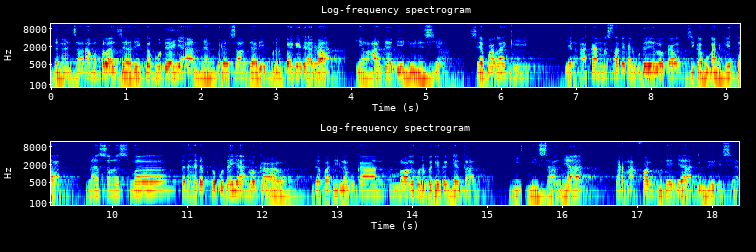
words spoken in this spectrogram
dengan cara mempelajari kebudayaan yang berasal dari berbagai daerah yang ada di Indonesia. Siapa lagi yang akan melestarikan budaya lokal jika bukan kita? Nasionalisme terhadap kebudayaan lokal dapat dilakukan melalui berbagai kegiatan. Misalnya, Karnaval Budaya Indonesia.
